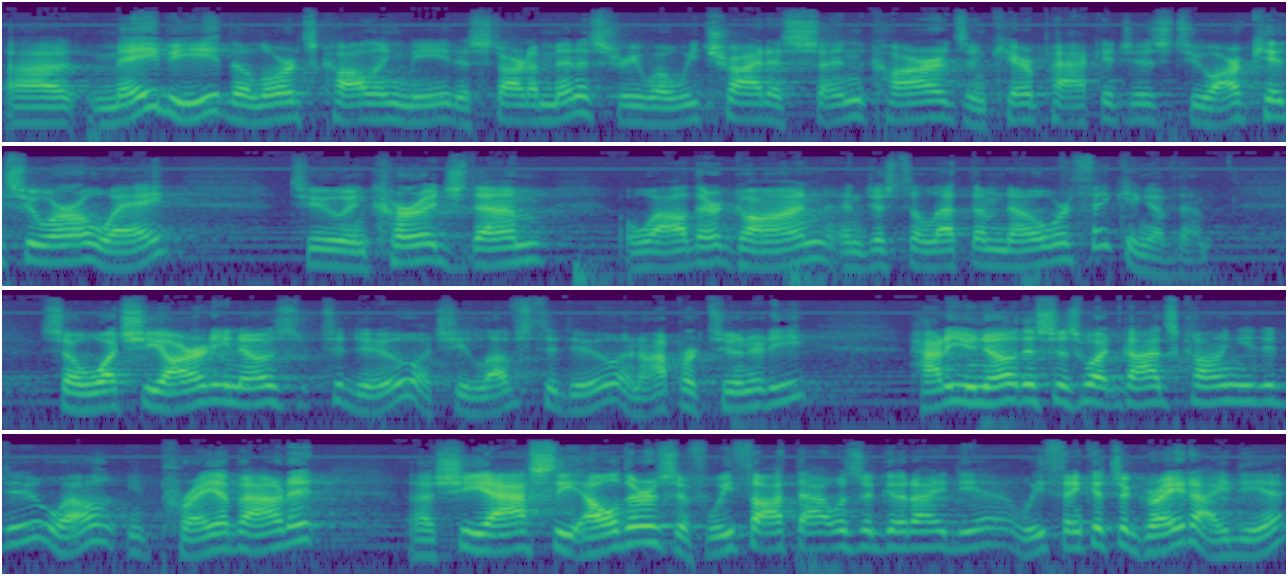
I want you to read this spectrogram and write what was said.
uh, maybe the Lord's calling me to start a ministry where we try to send cards and care packages to our kids who are away to encourage them while they're gone and just to let them know we're thinking of them. So, what she already knows to do, what she loves to do, an opportunity. How do you know this is what God's calling you to do? Well, you pray about it. Uh, she asked the elders if we thought that was a good idea. We think it's a great idea.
